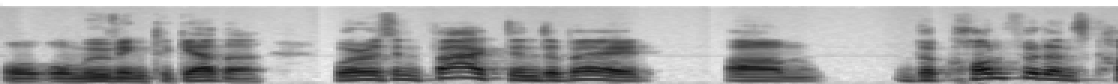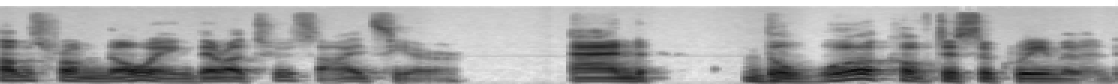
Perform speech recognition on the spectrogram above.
or, or moving together. Whereas in fact, in debate, um, the confidence comes from knowing there are two sides here. And the work of disagreement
